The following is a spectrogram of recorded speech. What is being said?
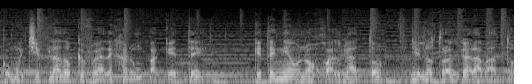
como el chiflado que fue a dejar un paquete que tenía un ojo al gato y el otro al garabato.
